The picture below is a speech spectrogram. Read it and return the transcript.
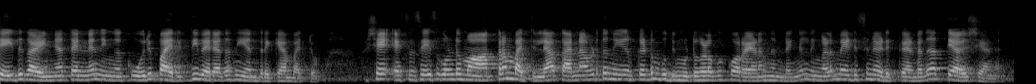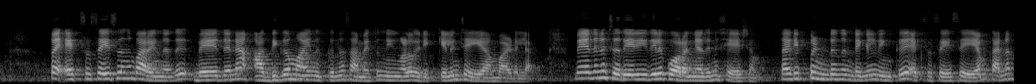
ചെയ്ത് കഴിഞ്ഞാൽ തന്നെ നിങ്ങൾക്ക് ഒരു പരിധി വരെ അത് നിയന്ത്രിക്കാൻ പറ്റും. പക്ഷേ എക്സസൈസ് കൊണ്ട് മാത്രം പറ്റില്ല. കാരണം അവിടുത്തെ നീർക്കെട്ടും ബുദ്ധിമുട്ടുകളൊക്കെ കുറയണമെന്നുണ്ടെങ്കിൽ നിങ്ങൾ മെഡിസിൻ എടുക്കേണ്ടത് അത്യാവശ്യമാണ്. അപ്പോൾ എക്സസൈസ് എന്ന് പറയുന്നത് വേദന അധികമായി നിൽക്കുന്ന സമയത്ത് നിങ്ങൾ ഒരിക്കലും ചെയ്യാൻ പാടില്ല. വേദന ചെറിയ രീതിയിൽ കുറഞ്ഞതിന് ശേഷം തരിപ്പ് ഉണ്ടെന്നുണ്ടെങ്കിൽ നിങ്ങൾക്ക് എക്സസൈസ് ചെയ്യാം. കാരണം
